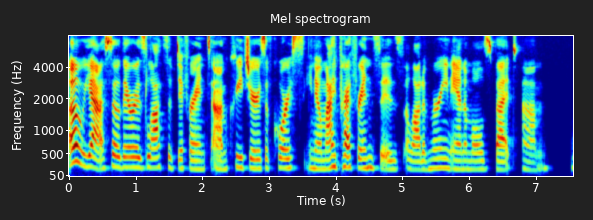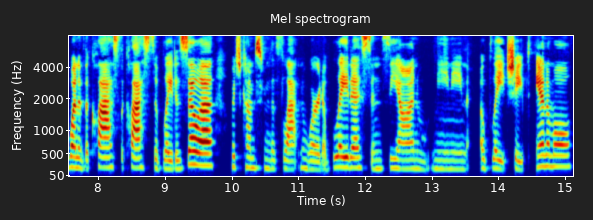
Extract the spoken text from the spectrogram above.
Oh, yeah. So there is lots of different um, creatures. Of course, you know, my preference is a lot of marine animals, but um, one of the class, the class is Oblatozoa, which comes from this Latin word oblatus and zeon, meaning oblate shaped animal.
